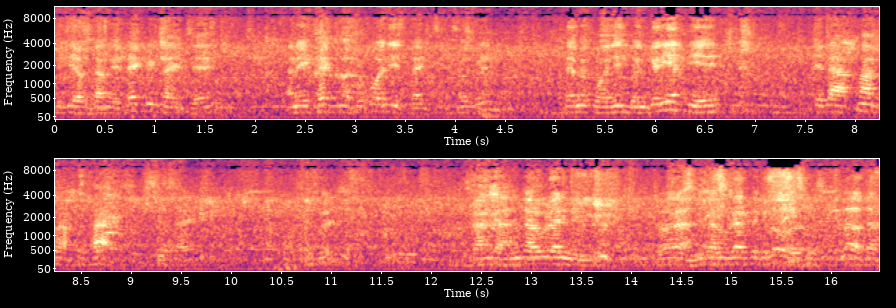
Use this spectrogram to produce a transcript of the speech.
બીજી અવતારમાં ઇફેક્ટિવ થાય છે અને ઇફેક્ટમાંથી કોઝી જ થાય છે એટલે અમે કોઝિસ બંધ કરી આપીએ એટલે આત્મા પ્રાપ્ત થાય શું થાય? કારણ કે અહંકાર ઉડાડી નહીં અહંકાર ઉડાડ તો કેટલો કેટલા હતા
